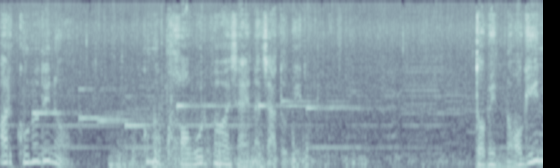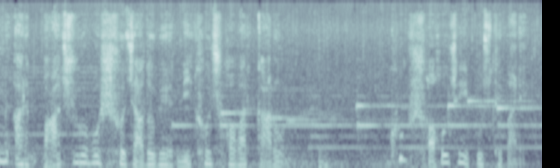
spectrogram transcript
আর কোনোদিনও কোনো খবর পাওয়া যায় না যাদবের। তবে নগেন আর পাঁচু অবশ্য যাদবের নিখোঁজ হওয়ার কারণ খুব সহজেই বুঝতে পারে।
